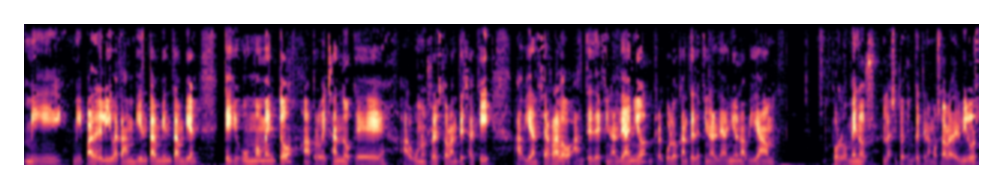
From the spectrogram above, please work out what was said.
mi, mi, padre le iba tan bien, tan bien, tan bien, que llegó un momento, aprovechando que algunos restaurantes aquí habían cerrado antes de final de año, recuerdo que antes de final de año no había por lo menos la situación que tenemos ahora del virus,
